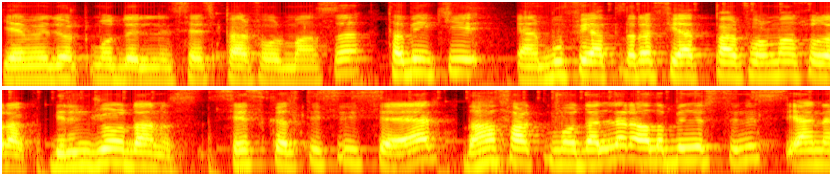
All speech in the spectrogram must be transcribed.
GM4 modelinin ses performansı. Tabii ki yani bu fiyatlara fiyat performans olarak birinci odanız ses kalitesi ise eğer daha farklı modeller alabilirsiniz. Yani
